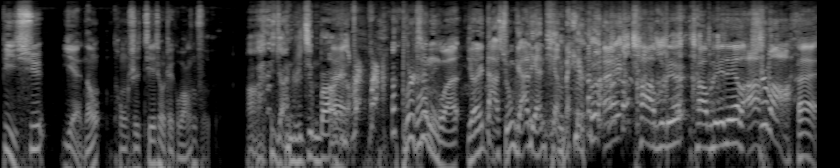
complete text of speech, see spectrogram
必须也能同时接受这个王子。啊，养只京巴哎，不是他尽管有一大熊给他脸舔没了，哎，差不离差不离跌了啊，是吗？哎，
